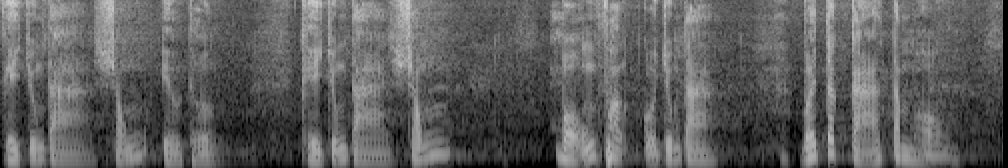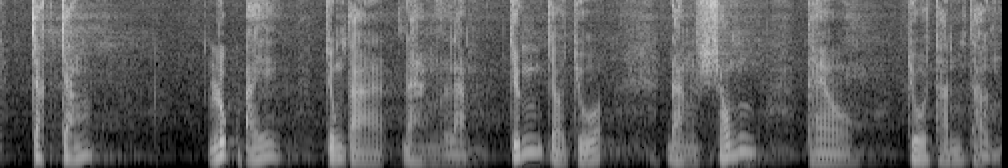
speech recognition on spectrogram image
Khi chúng ta sống yêu thương, khi chúng ta sống bổn phận của chúng ta với tất cả tâm hồn chắc chắn lúc ấy chúng ta đang làm chứng cho Chúa đang sống theo Chúa Thánh Thần,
